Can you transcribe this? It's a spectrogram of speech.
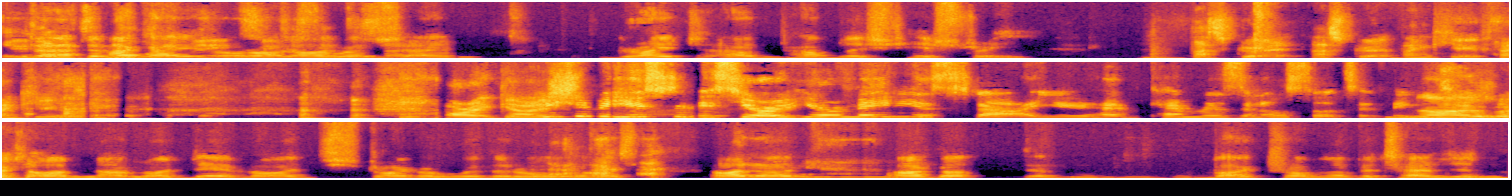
You don't have to know what it Okay, means. all you right, just I will say say great unpublished history. That's great. That's great. Thank you. Thank you. All right, guys. you should be used to this. You're you're a media star. You have cameras and all sorts of things. No, but I'm not. I never. I struggle with it all. I, I don't. I've got the bloke from the battalion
